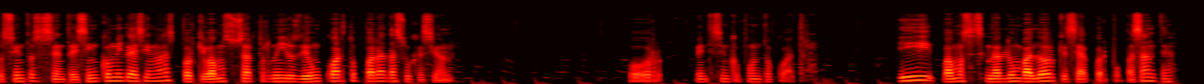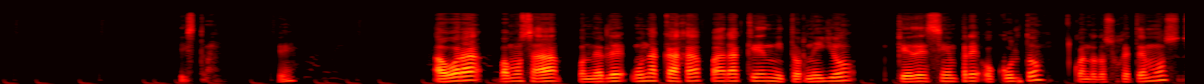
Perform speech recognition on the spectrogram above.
265 milésimas porque vamos a usar tornillos de un cuarto para la sujeción. Por 25.4 y vamos a asignarle un valor que sea cuerpo pasante. Listo. Ahora vamos a ponerle una caja para que mi tornillo quede siempre oculto cuando lo sujetemos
